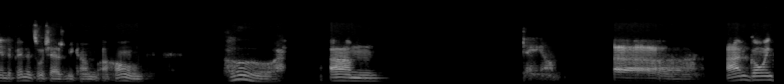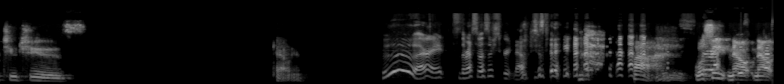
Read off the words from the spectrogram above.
independence which has become a home oh um damn Uh, I'm going to choose Calian. Ooh, all right. So the rest of us are screwed now. Just kidding. ah, we'll see now. Now,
